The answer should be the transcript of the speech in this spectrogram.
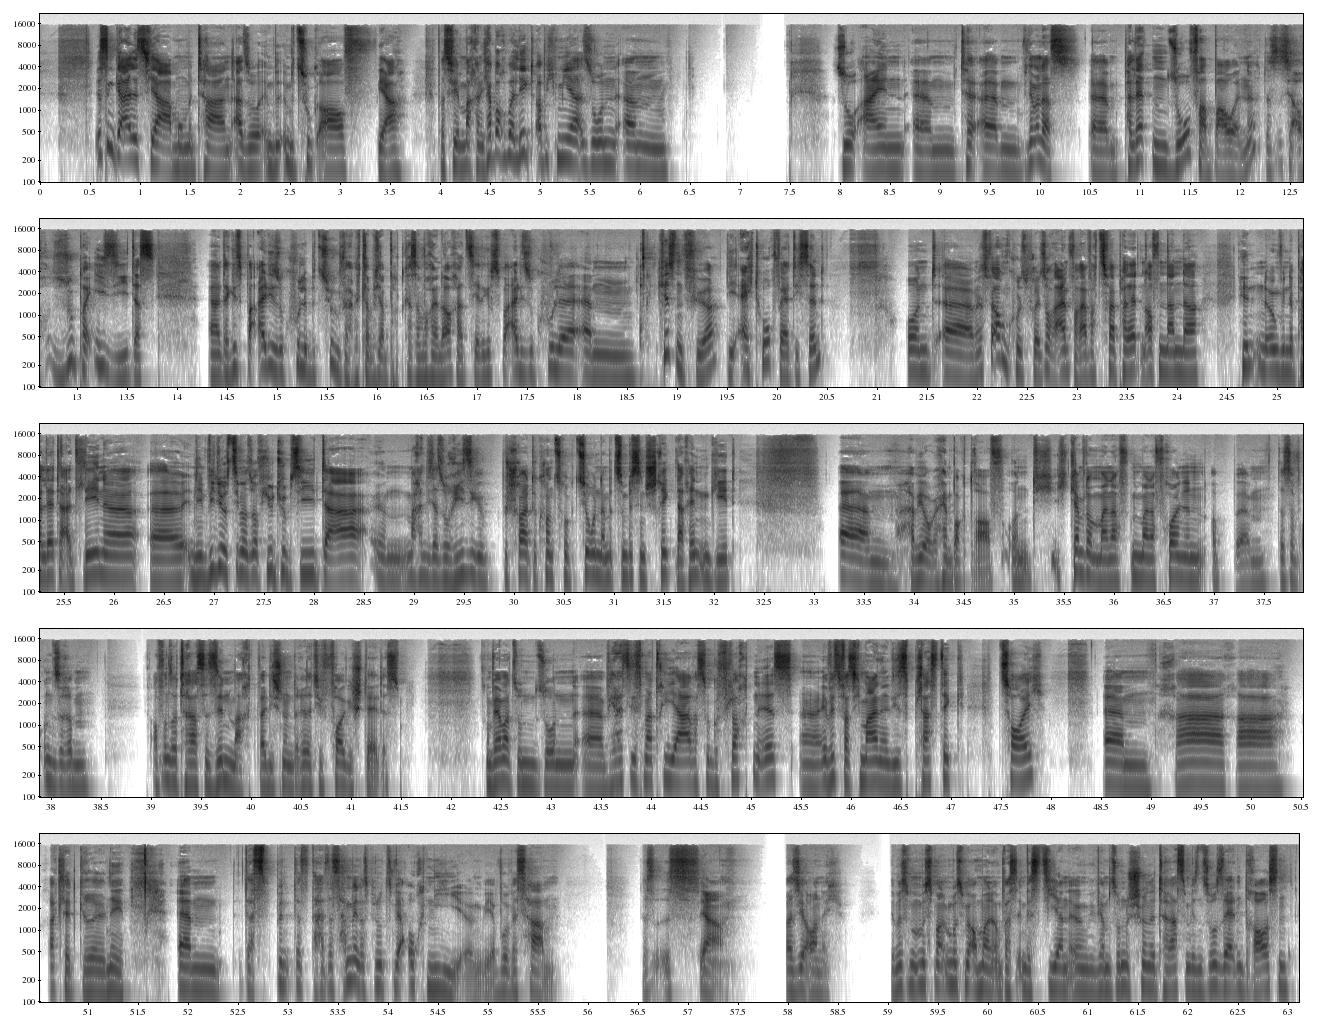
Ist ein geiles Jahr momentan, also in, in Bezug auf, ja, was wir machen. Ich habe auch überlegt, ob ich mir so ein, ähm, so ein, ähm, ähm, wie nennt man das, ähm, Palettensofa baue, ne? Das ist ja auch super easy. Das, äh, da gibt's bei Aldi so coole Bezüge, habe ich glaube ich am Podcast am Wochenende auch erzählt, da gibt's bei Aldi so coole ähm, Kissen für, die echt hochwertig sind. Und äh, das wäre auch ein cooles Projekt. Ist auch einfach. Einfach zwei Paletten aufeinander. Hinten irgendwie eine Palette als Lehne. Äh, in den Videos, die man so auf YouTube sieht, da ähm, machen die da so riesige, bescheuerte Konstruktionen, damit es so ein bisschen schräg nach hinten geht. Ähm, Habe ich auch gar keinen Bock drauf. Und ich, ich kämpfe mit meiner, mit meiner Freundin, ob ähm, das auf unserem, auf unserer Terrasse Sinn macht, weil die schon relativ vollgestellt ist. Und wir haben halt so ein, so ein äh, wie heißt dieses Material, was so geflochten ist? Äh, ihr wisst, was ich meine, dieses Plastikzeug. Ähm, ra, ra, Raclette-Grill, nee. Ähm, das, das, das haben wir, das benutzen wir auch nie irgendwie, obwohl wir es haben. Das ist, ja, weiß ich auch nicht. Wir müssen, müssen, müssen wir auch mal irgendwas investieren irgendwie. Wir haben so eine schöne Terrasse, wir sind so selten draußen.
